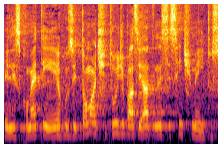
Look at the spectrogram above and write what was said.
eles cometem erros e tomam atitude baseada nesses sentimentos.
